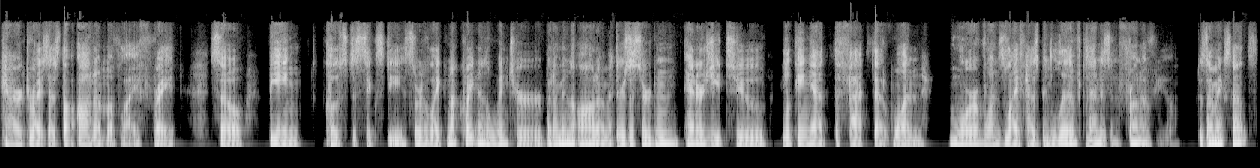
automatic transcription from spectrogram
characterized as the autumn of life, right? So being close to 60, sort of like not quite in the winter, but I'm in the autumn. There's a certain energy to looking at the fact that one more of one's life has been lived than is in front of you. Does that make sense?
